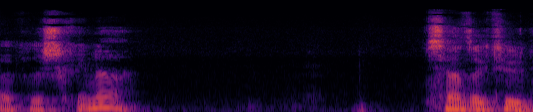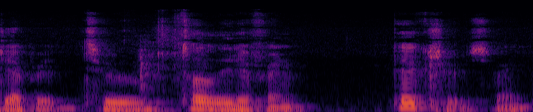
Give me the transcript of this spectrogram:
of the Shekhinah. Sounds like two different, two totally different pictures, right?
